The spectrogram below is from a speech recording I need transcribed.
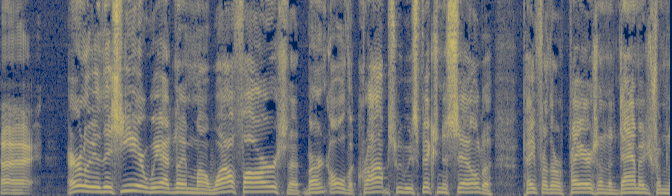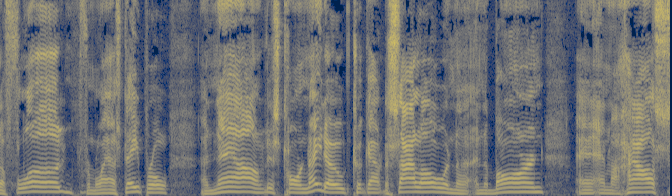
Uh, earlier this year, we had them uh, wildfires that burnt all the crops we was fixing to sell to pay for the repairs on the damage from the flood from last April. And now this tornado took out the silo and the, and the barn and, and my house.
